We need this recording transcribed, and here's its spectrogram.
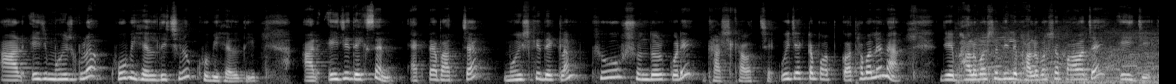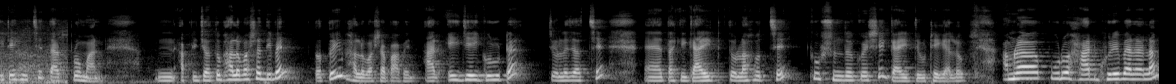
আর এই যে মহিষগুলো খুবই হেলদি ছিল, খুবই হেলদি আর এই যে দেখছেন, একটা বাচ্চা মহিষকে দেখলাম খুব সুন্দর করে ঘাস খাওয়াচ্ছে। ওই যে একটা কথা বলে না যে ভালোবাসা দিলে ভালোবাসা পাওয়া যায়? এই যে, এটাই হচ্ছে তার প্রমাণ। আপনি যত ভালোবাসা দিবেন, ততই ভালোবাসা পাবেন। আর এই যে এই গরুটা চলে যাচ্ছে তাকে গাড়িতে তোলা হচ্ছে। খুব সুন্দর করে সে গাড়িতে উঠে গেল। আমরা পুরো হাট ঘুরে বেড়ালাম,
